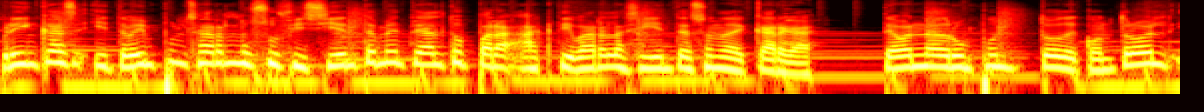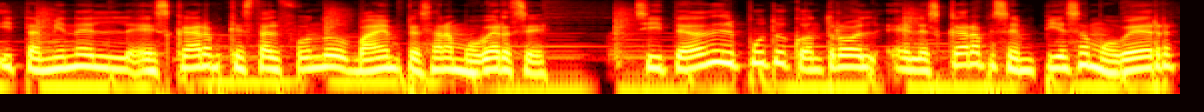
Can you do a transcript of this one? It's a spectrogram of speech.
brincas y te va a impulsar lo suficientemente alto para activar la siguiente zona de carga te van a dar un punto de control y también el Scarab que está al fondo va a empezar a moverse. Si te dan el punto de control, el Scarab se empieza a mover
